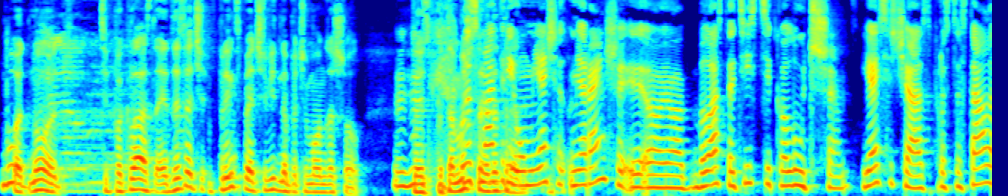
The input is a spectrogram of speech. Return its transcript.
Вот, ну, типа классно. Это, в принципе, очевидно, почему он зашел. Мгм. То есть, потому ну что это смотри, тренд. у меня, щас- у меня раньше э, была статистика лучше. Я сейчас просто стала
